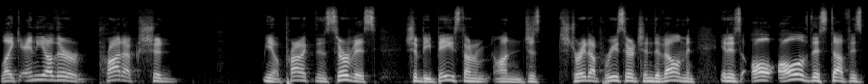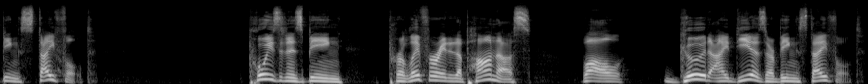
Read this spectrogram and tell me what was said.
Like any other product should, you know, product and service should be based on on just straight up research and development. It is all all of this stuff is being stifled. Poison is being proliferated upon us while good ideas are being stifled.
